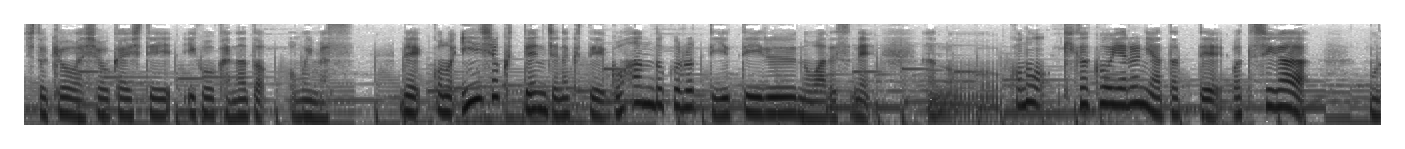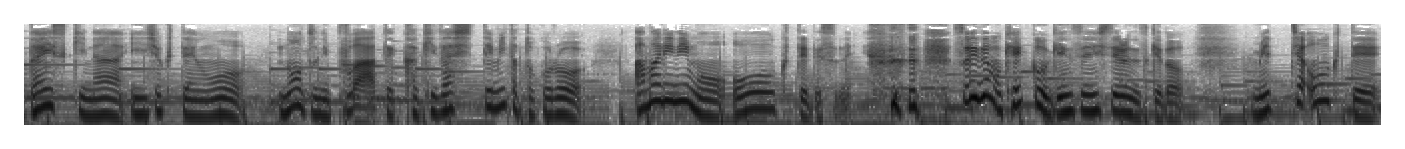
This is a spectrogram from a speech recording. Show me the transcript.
ちょっと今日は紹介していこうかなと思います。でこの飲食店じゃなくてご飯どころって言っているのはですねあのこの企画をやるにあたって私がもう大好きな飲食店をノートにブワーって書き出してみたところあまりにも多くてですね。それでも結構厳選してるんですけどめっちゃ多くて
